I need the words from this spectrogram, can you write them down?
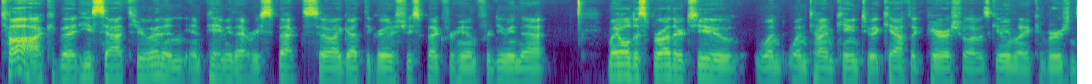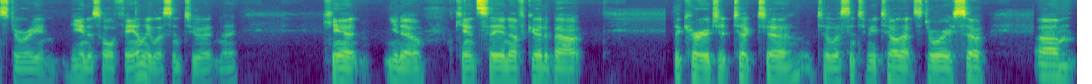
talk, but he sat through it and, and paid me that respect. So I got the greatest respect for him for doing that. My oldest brother too, one one time came to a Catholic parish while I was giving my conversion story, and he and his whole family listened to it. And I can't, you know, can't say enough good about the courage it took to to listen to me tell that story. So, um,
